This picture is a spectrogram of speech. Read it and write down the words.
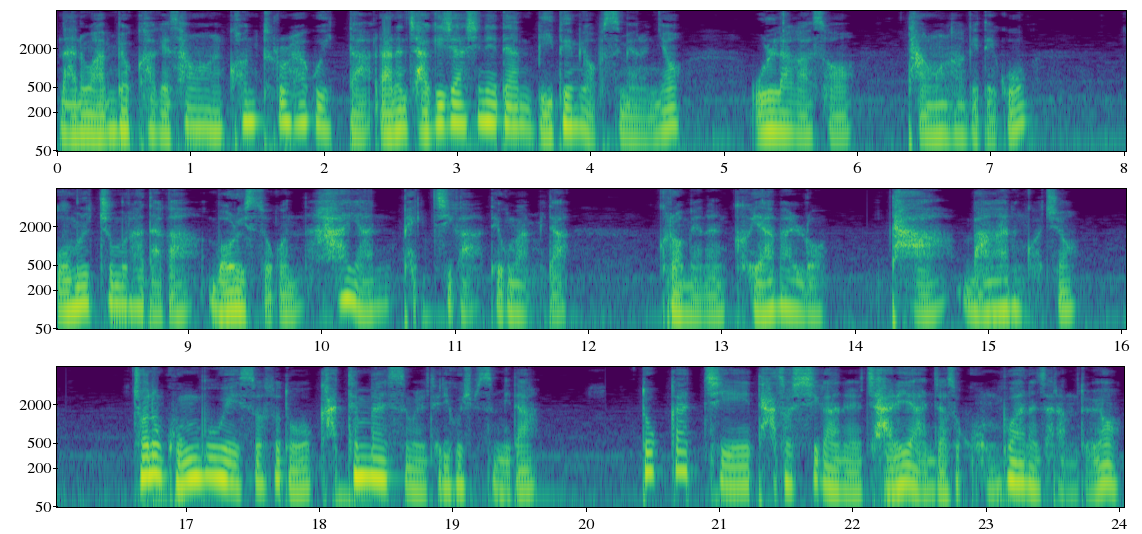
나는 완벽하게 상황을 컨트롤하고 있다. 라는 자기 자신에 대한 믿음이 없으면요. 올라가서 당황하게 되고 우물쭈물 하다가 머릿속은 하얀 백지가 되고 맙니다. 그러면은 그야말로 다 망하는 거죠. 저는 공부에 있어서도 같은 말씀을 드리고 싶습니다. 똑같이 5시간을 자리에 앉아서 공부하는 사람도요.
